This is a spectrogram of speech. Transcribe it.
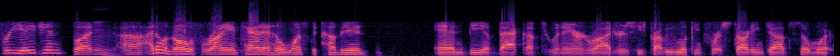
free agent, but uh, I don't know if Ryan Tannehill wants to come in and be a backup to an Aaron Rodgers. He's probably looking for a starting job somewhere.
